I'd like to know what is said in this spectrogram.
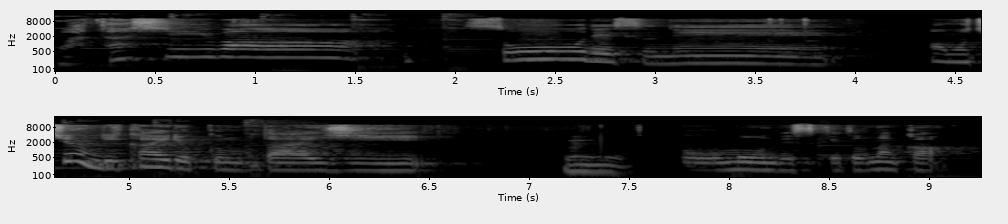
私は、そうですね。まあ、もちろん理解力も大事うん。と思うんですけど、なんか、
